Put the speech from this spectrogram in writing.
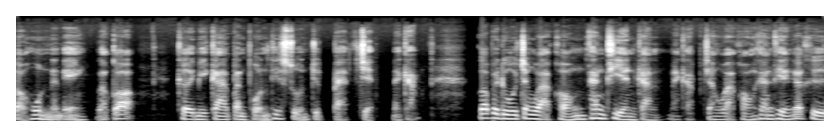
ต่อหุ้นนั่นเอง แล้วก็เคยมีการปันผลที่ 0.87 นะครับ ก็ไปดูจังหวะของแท่งเทียนกันนะครับ จังหวะของแท่งเทียนก็คือ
